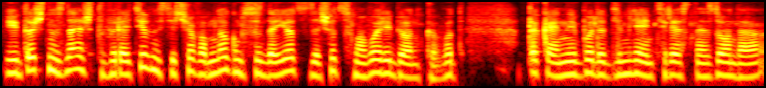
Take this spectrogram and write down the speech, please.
и точно знаю, что вариативность еще во многом создается за счет самого ребенка. Вот такая наиболее для меня интересная зона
